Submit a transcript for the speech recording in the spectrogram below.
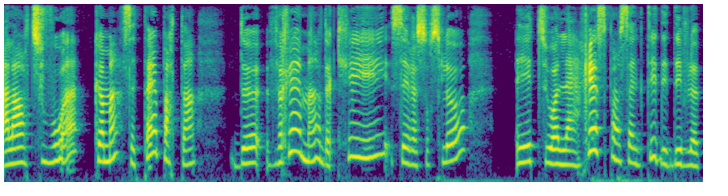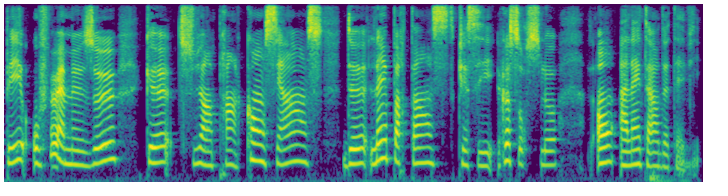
Alors, tu vois comment c'est important de vraiment de créer ces ressources-là et tu as la responsabilité de les développer au fur et à mesure que tu en prends conscience de l'importance que ces ressources-là ont à l'intérieur de ta vie.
